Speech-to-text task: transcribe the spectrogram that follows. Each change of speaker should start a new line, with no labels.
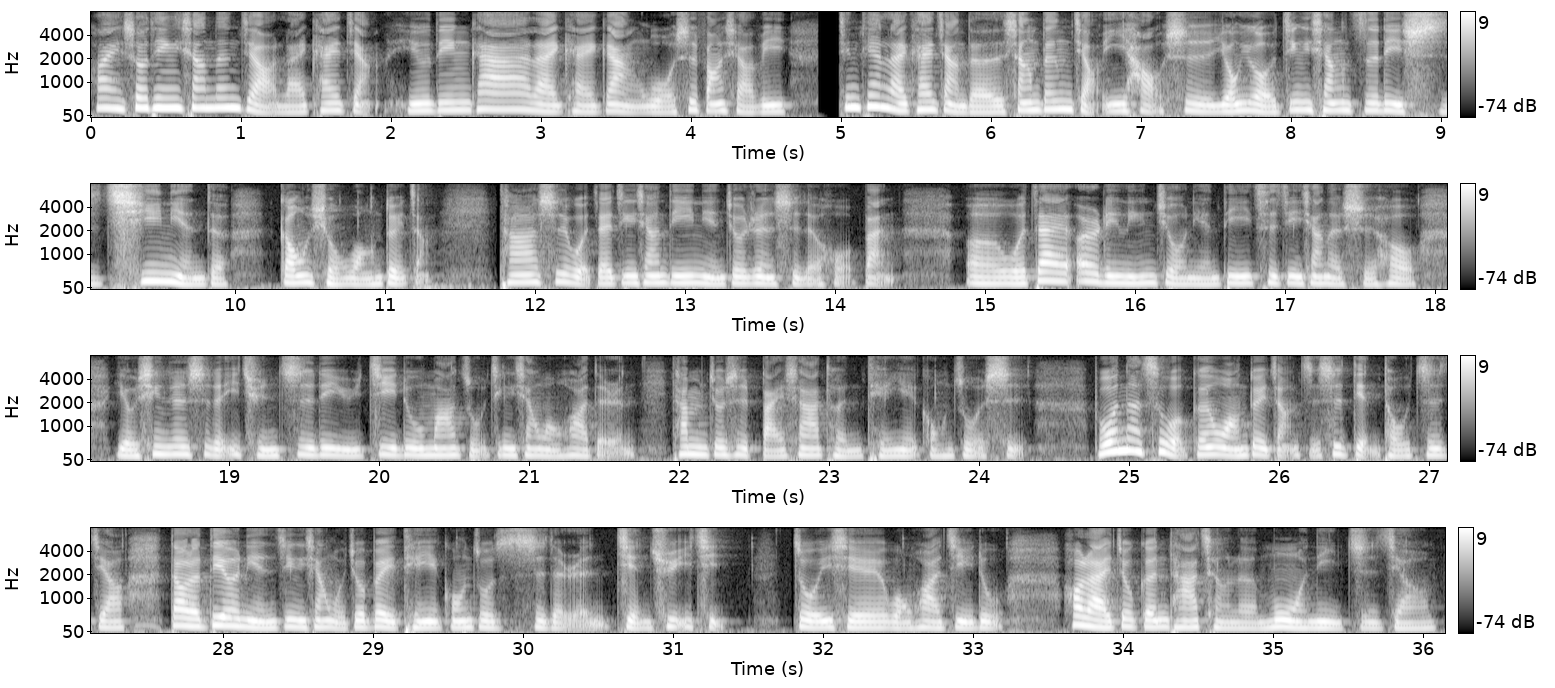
欢迎收听香灯脚来开讲，有丁卡来开杠，我是方小 V。今天来开讲的香灯脚一号是拥有进香资历十七年的高雄王队长，他是我在进香第一年就认识的伙伴。呃，我在二零零九年第一次进香的时候，有幸认识了一群致力于记录妈祖进香文化的人，他们就是白沙屯田野工作室。不过那次我跟王队长只是点头之交，到了第二年进香，我就被田野工作室的人捡去一起做一些文化记录，后来就跟他成了莫逆之交。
